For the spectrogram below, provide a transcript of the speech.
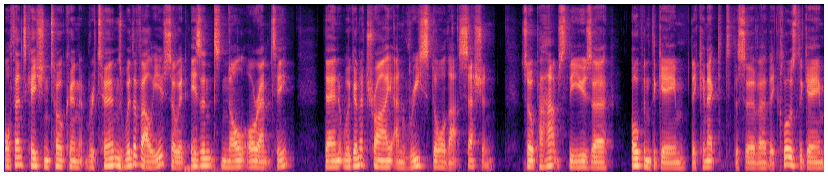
authentication token returns with a value, so it isn't null or empty, then we're going to try and restore that session. So perhaps the user opened the game, they connected to the server, they closed the game,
